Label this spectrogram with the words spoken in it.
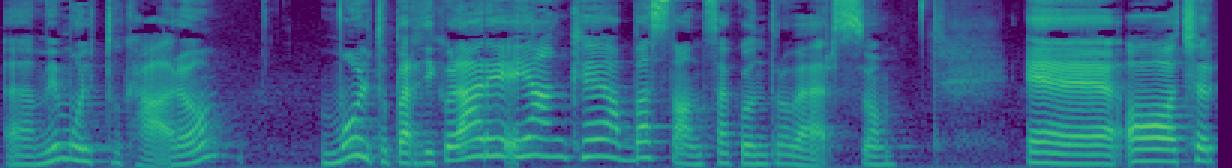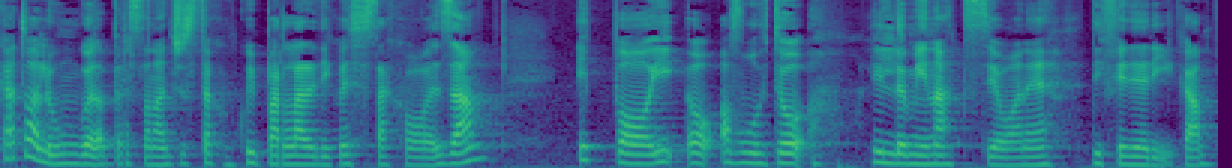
eh, a me molto caro, molto particolare e anche abbastanza controverso. E ho cercato a lungo la persona giusta con cui parlare di questa cosa e poi ho avuto l'illuminazione di Federica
